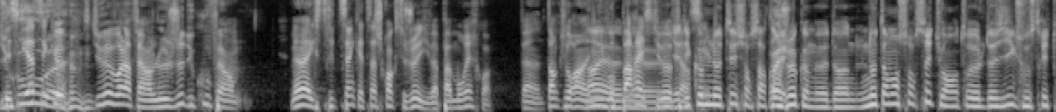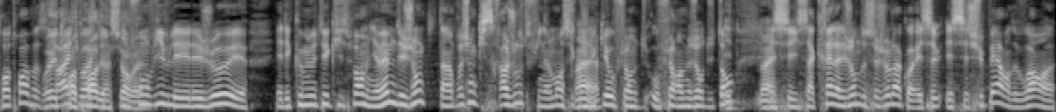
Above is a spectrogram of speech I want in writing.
Du mais ce qu'il y a coup, c'est que euh, si tu veux voilà enfin le jeu du coup enfin même avec Street 5 et ça je crois que ce jeu il va pas mourir quoi enfin tant qu'il y aura un Ouais, niveau pareil si tu veux Il y a des communautés sur certains Ouais. jeux, comme euh, dans- notamment sur Street, tu vois, entre le 2X ou Street 3.3, parce que Oui, pareil, tu 3.3, vois, bien qui, sûr, qui ouais. font vivre les, les jeux et il y a des communautés qui se forment. Il y a même des gens qui, t'as l'impression qu'ils se rajoutent finalement à ces Ouais. communautés au fur, au fur et à mesure du temps. et- ouais. Et c'est, ça crée la légende de ces jeux-là, quoi. Et c'est, et c'est super de voir euh,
